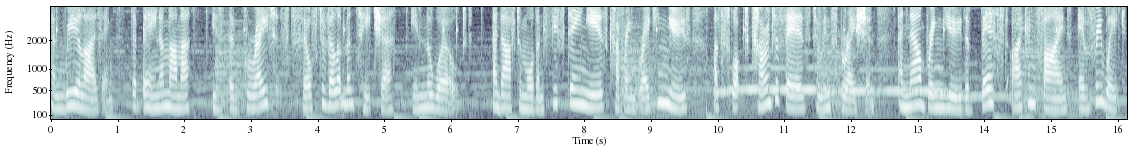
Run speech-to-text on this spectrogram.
and realizing that being a mama is the greatest self development teacher in the world. And after more than 15 years covering breaking news, I've swapped current affairs to inspiration and now bring you the best I can find every week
